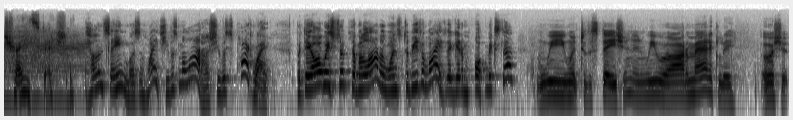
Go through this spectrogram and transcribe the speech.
train station. Helen Saine wasn't white. She was mulatto. She was part white. But they always took the mulatto ones to be the whites. They get them all mixed up. We went to the station, and we were automatically ushered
